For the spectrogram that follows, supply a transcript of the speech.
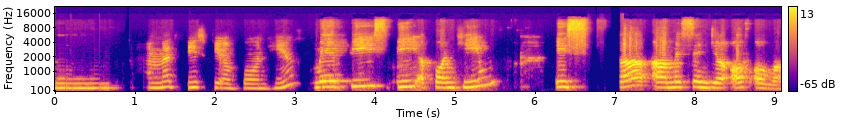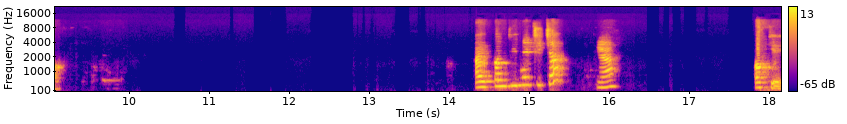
mm, Muhammad peace be upon him may peace be upon him is the uh, messenger of Allah. I continue, teacher. yeah Okay.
